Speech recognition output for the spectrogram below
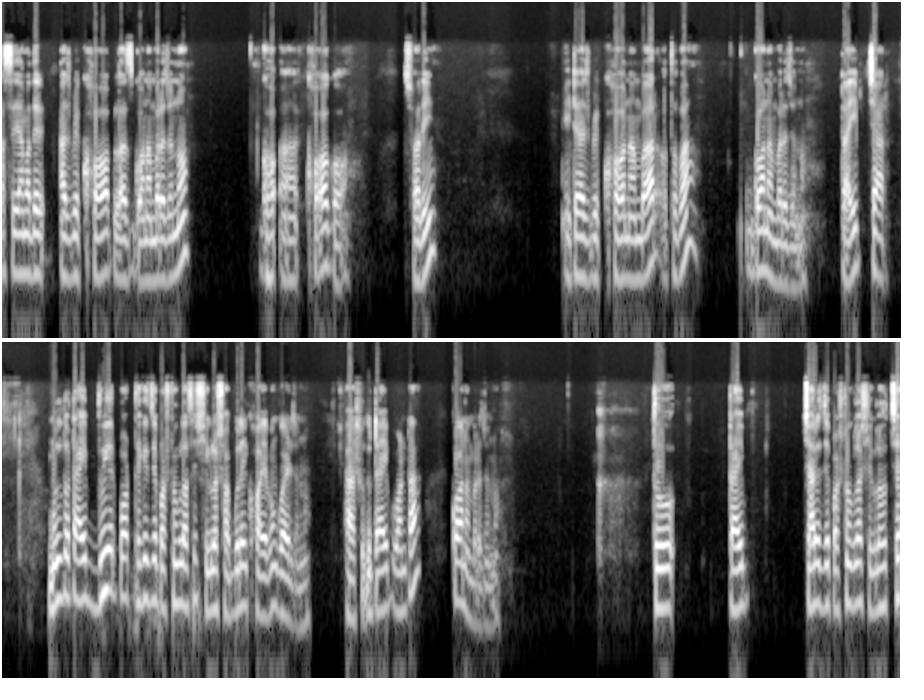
আছে আমাদের, আসবে খ প্লাস গ নাম্বারের জন্য। খ, গ সরি এটা আসবে খ নাম্বার অথবা গ নাম্বারের জন্য। টাইপ চার। মূলত টাইপ দুই এর পর থেকে যে প্রশ্নগুলো আছে, সেগুলো সবগুলোই খ এবং গ এর জন্য। আর শুধু টাইপ ওয়ানটা ক নাম্বারের জন্য। তো টাইপ চারের যে প্রশ্নগুলো, সেগুলো হচ্ছে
